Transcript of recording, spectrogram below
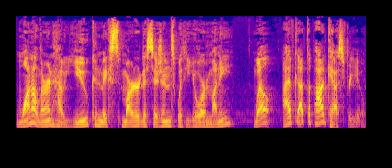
Want to learn how you can make smarter decisions with your money? Well, I've got the podcast for you.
